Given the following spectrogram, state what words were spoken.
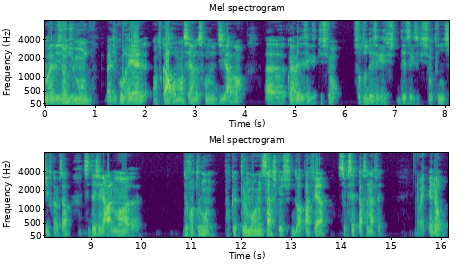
ma vision du monde, bah du coup réel, en tout cas romancé, hein, de ce qu'on nous dit avant, euh, quand il y avait des exécutions, surtout des, exé- des exécutions punitives comme ça, c'était généralement euh, devant tout le monde, pour que tout le monde sache que tu ne dois pas faire ce que cette personne a fait. Ouais. Et donc,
